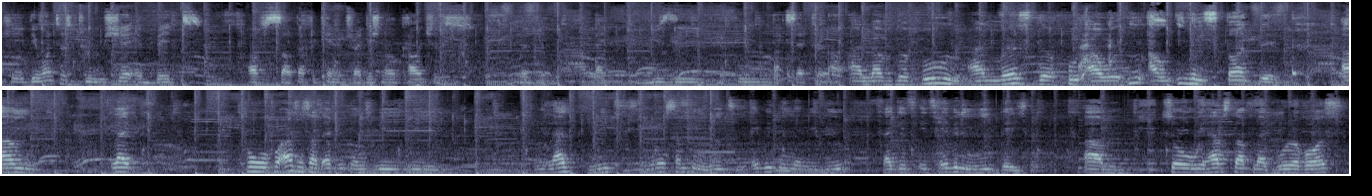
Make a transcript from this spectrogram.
Okay, they want us to share a bit of South African traditional cultures with them, like music, the food, etc. I, I love the food. I miss the food. I will. Eat, I will even start there. Um, like for for us as South Africans, we we we like meat. You know, something meaty. Everything that we do, like it's it's heavily meat based. Um, so we have stuff like boerewors,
